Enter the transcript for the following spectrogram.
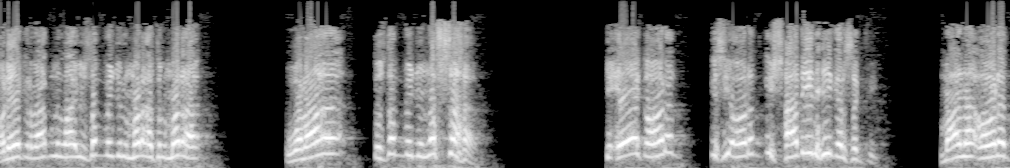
اور ایک رات میں لا يزوج المرأة المرأة، ولا تزوج نفسها، کہ ایک عورت کسی عورت کی شادی نہیں کر سکتی مانا عورت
